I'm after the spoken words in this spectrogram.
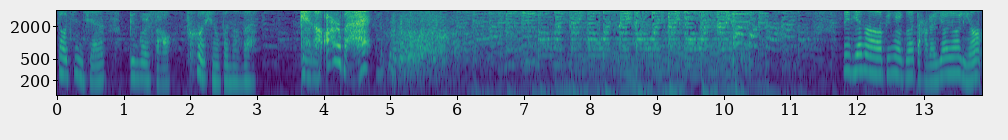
到近前，冰棍儿嫂特兴奋地问：“给了二百？”天呢，冰棍哥打了幺幺零，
